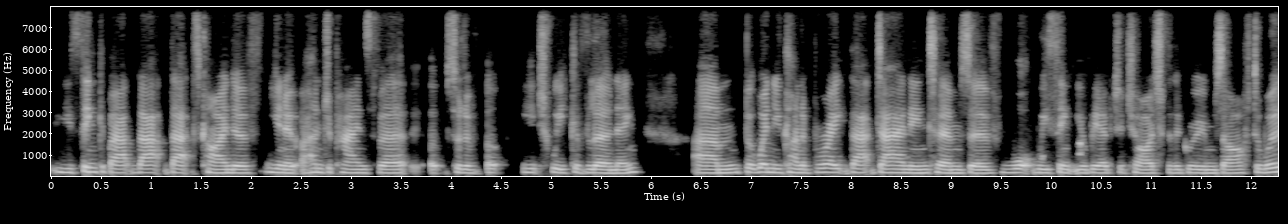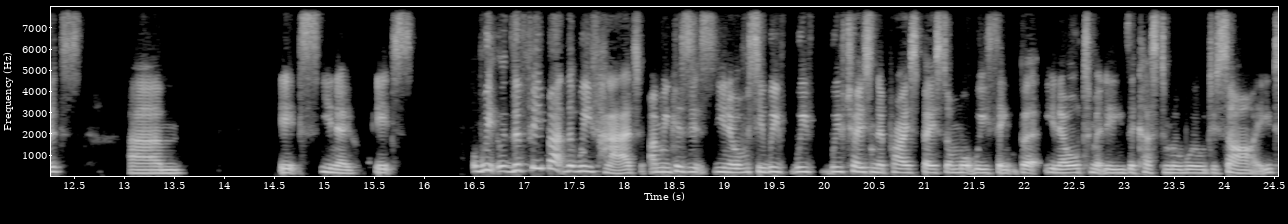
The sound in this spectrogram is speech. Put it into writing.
you think about that. That's kind of you know hundred pounds for uh, sort of uh, each week of learning. Um, but when you kind of break that down in terms of what we think you'll be able to charge for the grooms afterwards, um, it's you know it's we the feedback that we've had i mean because it's you know obviously we've we've we've chosen a price based on what we think but you know ultimately the customer will decide.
